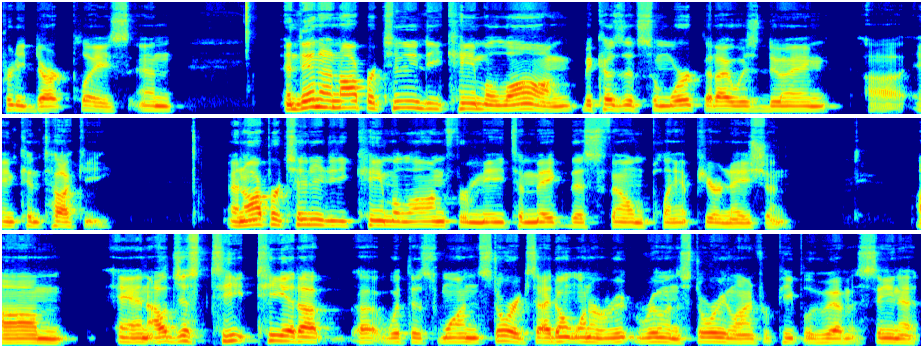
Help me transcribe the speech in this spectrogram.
pretty dark place. And and then an opportunity came along because of some work that I was doing uh, in Kentucky. An opportunity came along for me to make this film, Plant Pure Nation. Um, and I'll just tee, tee it up uh, with this one story because I don't want to ru- ruin the storyline for people who haven't seen it.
